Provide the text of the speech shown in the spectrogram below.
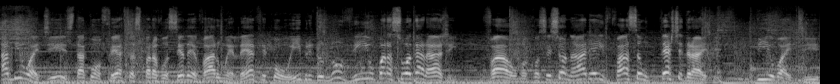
A BYD está com ofertas para você levar um elétrico ou híbrido novinho para sua garagem. Vá a uma concessionária e faça um test drive. BYD,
